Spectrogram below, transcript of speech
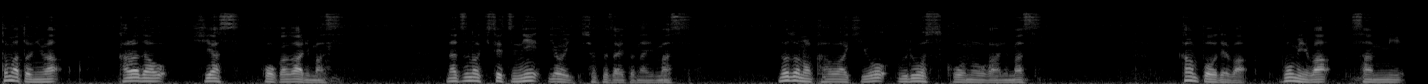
トマトには体を冷やす効果があります。夏の季節に良い食材となります。喉の渇きを潤す効能があります。漢方ではゴミは酸味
